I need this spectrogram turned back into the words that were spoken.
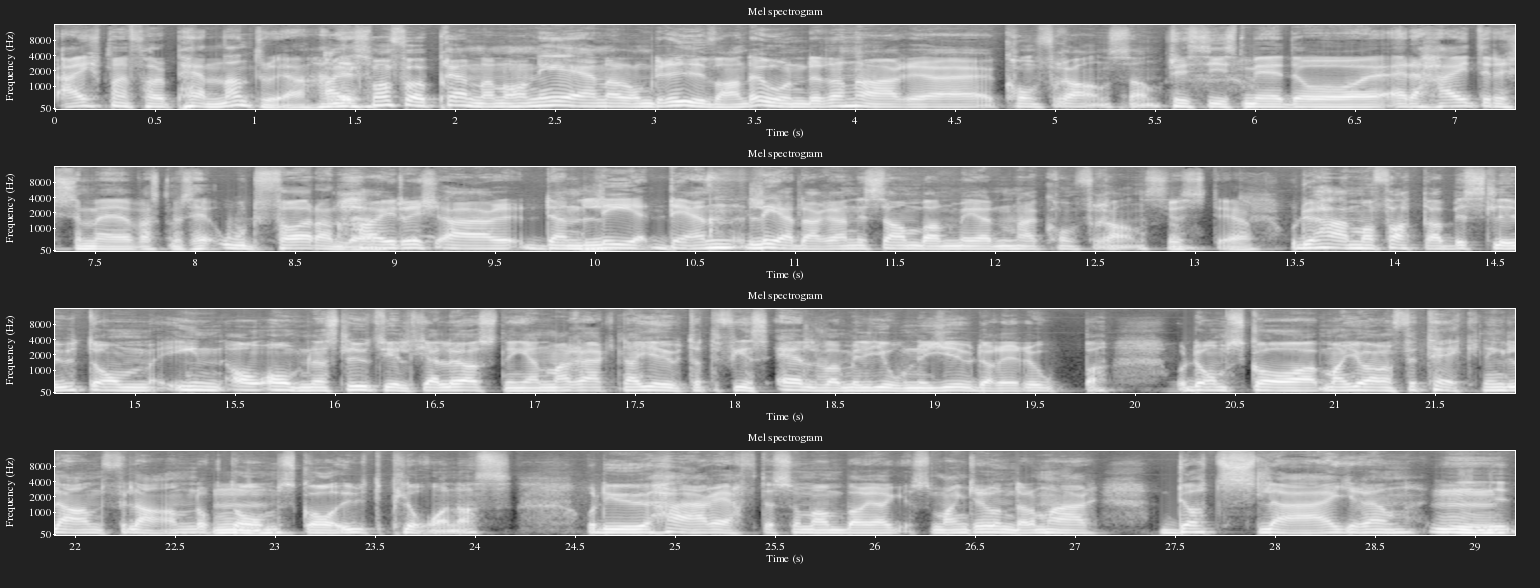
Eichmann för pennan tror jag. Han Eichmann för pennan och han är en av de drivande under den här eh, konferensen. Precis, med då, är det Heydrich som är vad ska man säga, ordförande? Heydrich är den, le den ledaren i samband med den här konferensen. Just det. Och det är här man fattar beslut beslut om, in, om, om, den slutgiltiga lösningen. Man räknar ju ut att det finns 11 miljoner judar i Europa och de ska, man gör en förteckning land för land och mm. de ska utplånas. Och det är ju här efter som man, börjar, som man grundar de här dödslägren mm. i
